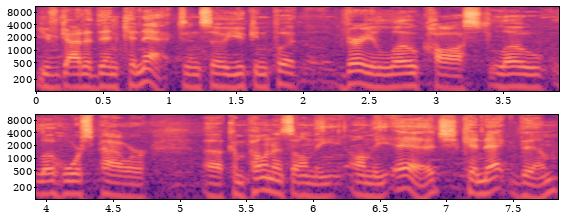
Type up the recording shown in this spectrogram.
you've got to then connect, and so you can put very low cost, low low horsepower uh, components on the on the edge, connect them.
